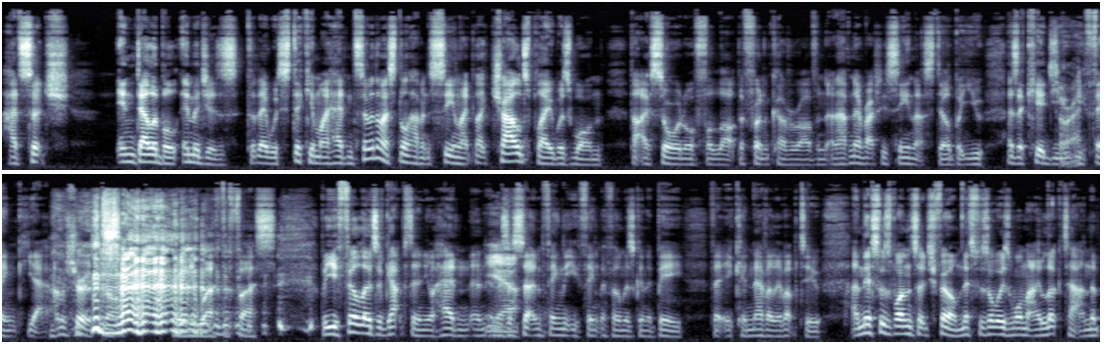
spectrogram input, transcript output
had such indelible images that they would stick in my head, and some of them I still haven't seen. Like like Child's Play was one that I saw an awful lot, the front cover of, and, and I've never actually seen that still. But you, as a kid, you, you think, yeah, I'm sure it's not really worth the fuss. But you fill loads of gaps in your head, and, and there's a certain thing that you think the film is going to be that it can never live up to. And this was one such film. This was always one that I looked at, and the,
